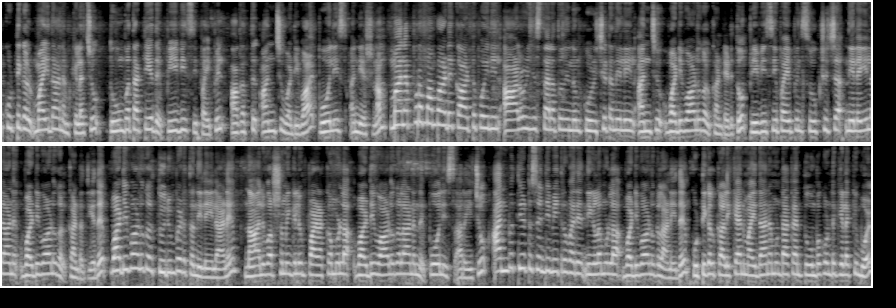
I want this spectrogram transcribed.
കുട്ടികൾ മൈതാനം കിളച്ചു. തൂമ്പ തട്ടിയത് പി വി സി പൈപ്പിൽ. അകത്ത് അഞ്ചു വടിവാൾ. പോലീസ് അന്വേഷണം. മലപ്പുറം മമ്പാട് കാട്ടുപൊയിലിൽ ആളൊഴിഞ്ഞ സ്ഥലത്തു നിന്നും കുഴിച്ചിട്ട നിലയിൽ അഞ്ചു വടിവാളുകൾ കണ്ടെടുത്തു. പി വി സി പൈപ്പിൽ സൂക്ഷിച്ച നിലയിലാണ് വടിവാളുകൾ കണ്ടെത്തിയത്. വടിവാളുകൾ തുരുമ്പെടുത്ത നിലയിലാണ്. നാലു വർഷമെങ്കിലും പഴക്കമുള്ള വടിവാളുകളാണെന്ന് പോലീസ് അറിയിച്ചു. അൻപത്തിയെട്ട് സെന്റിമീറ്റർ വരെ നീളമുള്ള വടിവാളുകളാണിത്. കുട്ടികൾ കളിക്കാൻ മൈതാനമുണ്ടാക്കാൻ തൂമ്പ കൊണ്ട് കിളയ്ക്കുമ്പോൾ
